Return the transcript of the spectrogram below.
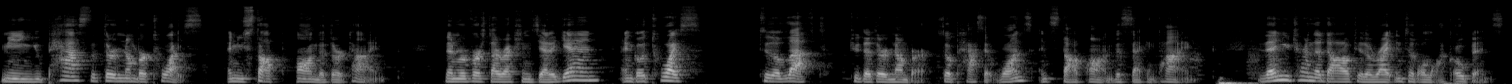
meaning you pass the third number twice and you stop on the third time. Then reverse directions yet again and go twice to the left to the third number. So pass it once and stop on the second time. Then you turn the dial to the right until the lock opens,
